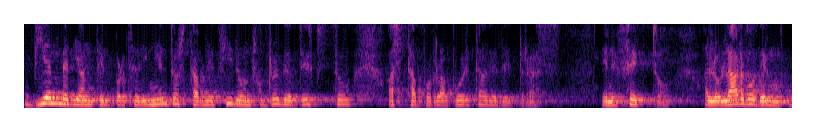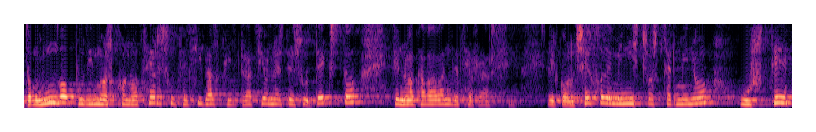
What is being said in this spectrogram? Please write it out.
bien mediante el procedimiento establecido en su propio texto hasta por la puerta de detrás. En efecto, a lo largo del domingo pudimos conocer sucesivas filtraciones de su texto que no acababan de cerrarse. El Consejo de Ministros terminó, usted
